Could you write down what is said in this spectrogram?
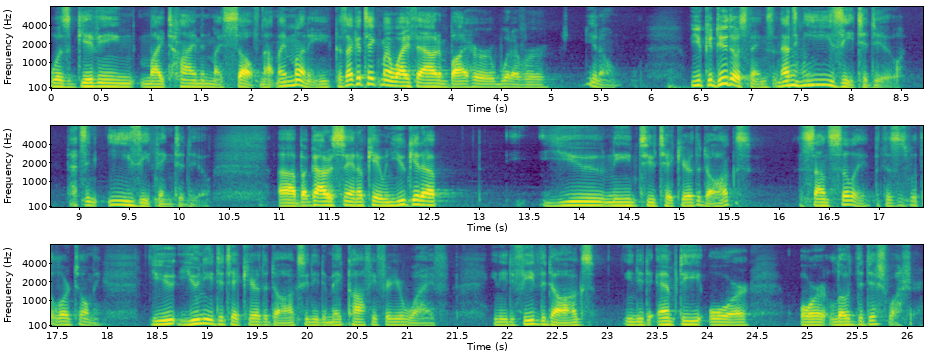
was giving my time and myself, not my money, because I could take my wife out and buy her whatever, you know, you could do those things, and that's easy to do. That's an easy thing to do. Uh, but God was saying, okay, when you get up, you need to take care of the dogs. It sounds silly, but this is what the Lord told me. You you need to take care of the dogs. You need to make coffee for your wife. You need to feed the dogs. You need to empty or or load the dishwasher.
